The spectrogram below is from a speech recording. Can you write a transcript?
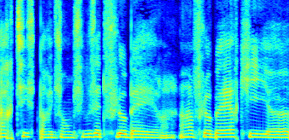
artiste, par exemple, si vous êtes Flaubert, hein, Flaubert qui euh,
